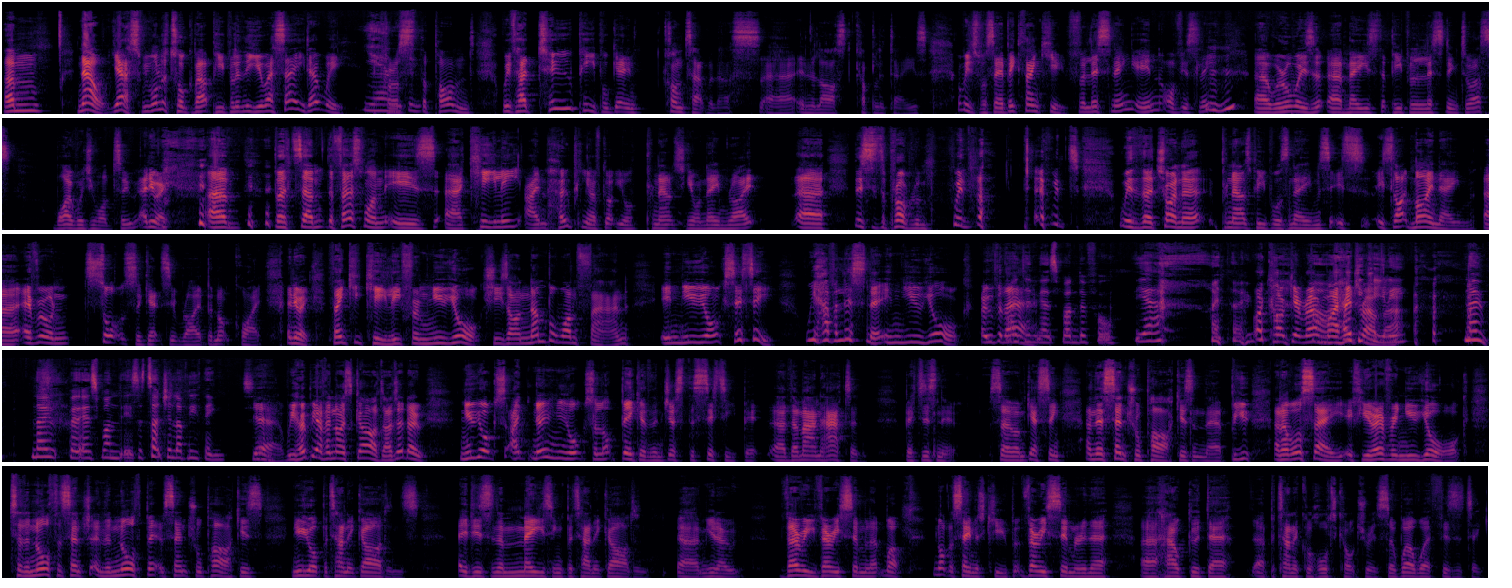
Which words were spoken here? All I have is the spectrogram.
Um, now, yes, we want to talk about people in the USA, don't we? Yeah, we Across do. the pond. We've had two people get in contact with us uh, in the last couple of days. And we just want to say a big thank you for listening in, obviously. Mm-hmm. Uh, we're always amazed that people are listening to us. Why would you want to? Anyway, um, but um, the first one is uh, Keely. I'm hoping I've got your pronouncing your name right. Uh, this is the problem with with, uh, trying to pronounce people's names. It's it's like my name. Uh, everyone sorts of gets it right, but not quite. Anyway, thank you, Keely from New York. She's our number one fan in New York City. We have a listener in New York over there. I think that's wonderful. Yeah, I know. I can't get around Oh, my head you, around Keely. that. No, no, but it's one. It's such a lovely thing. So- Yeah, we hope you have a nice garden. I don't know. New York's. I know New York's a lot bigger than just the city bit, uh, the Manhattan bit, isn't it? So I'm guessing, and there's Central Park, isn't there? But you, and I will say, if you're ever in New York, to the north of Central, in the north bit of Central Park is New York Botanic Gardens. It is an amazing botanic garden. Um, you know, very very similar. Well, not the same as Kew, but very similar in their uh, how good their uh, botanical horticulture is. So well worth visiting.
